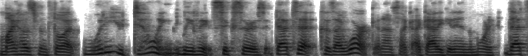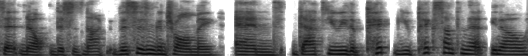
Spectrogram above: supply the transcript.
My husband thought what are you doing leaving at 6 30 that's it because i work. And i was like i got to get in in the morning. That's it. No this is not this isn't controlling me. And that you either pick you pick something that you know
